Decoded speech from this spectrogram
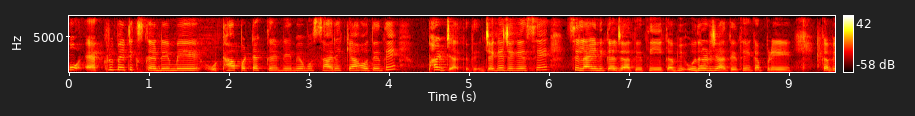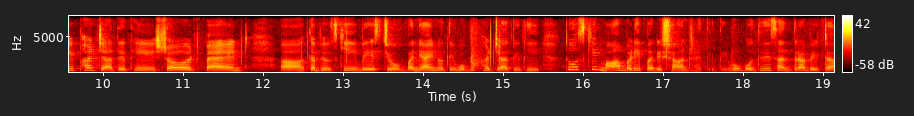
वो एक्रोबेटिक्स करने में उठा पटक करने में वो सारे क्या होते थे? फट जाते थे। जगह जगह से सिलाई निकल जाती थी कभी उधड़ जाते थे कपड़े कभी फट जाते थे। शर्ट पैंट आ, कभी उसकी वेस्ट जो बनियाइन होती वो भी फट जाती थी। तो उसकी माँ बड़ी परेशान रहती थी। वो बोलती थी संतरा बेटा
